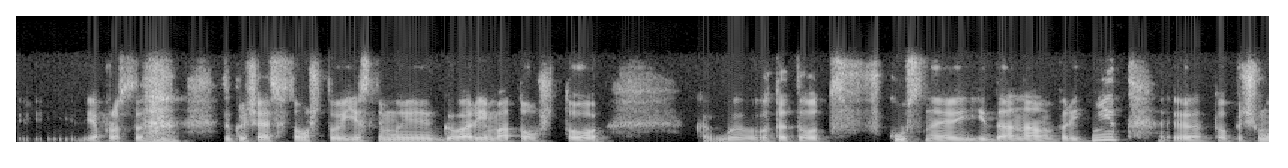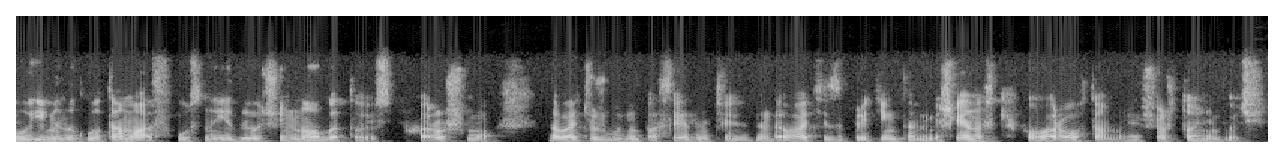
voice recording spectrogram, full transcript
я просто заключается в том, что если мы говорим о том, что как бы вот эта вот вкусная еда нам вреднит, э, то почему именно глутамат? Вкусной еды очень много, то есть по-хорошему давайте уже будем последовательны, давайте запретим там мишленовских поваров там или еще что-нибудь.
